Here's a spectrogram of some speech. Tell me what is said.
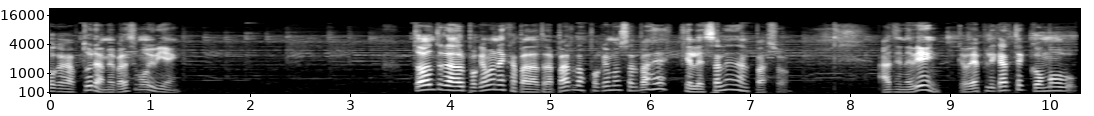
Captura. Me parece muy bien. Todo entrenador Pokémon es capaz de atrapar los Pokémon salvajes que le salen al paso. Atiende bien, que voy a explicarte cómo,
